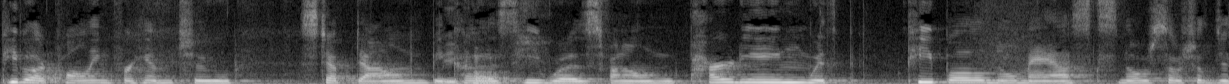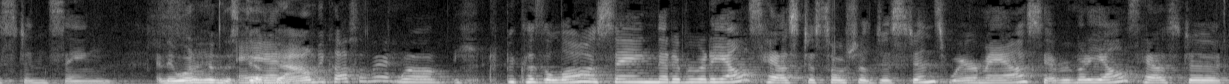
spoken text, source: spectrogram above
people are calling for him to step down because, Because. he was found partying with people, no masks, no social distancing. And they wanted him to step And- down because of that? Well, because the law is saying that everybody else has to social distance, wear masks, everybody else has to.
